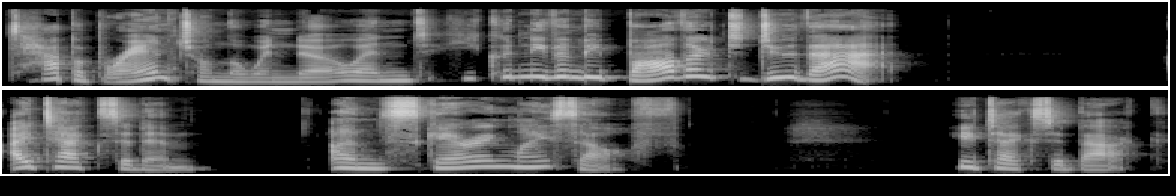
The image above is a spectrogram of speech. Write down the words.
tap a branch on the window, and he couldn't even be bothered to do that. I texted him, I'm scaring myself. He texted back,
